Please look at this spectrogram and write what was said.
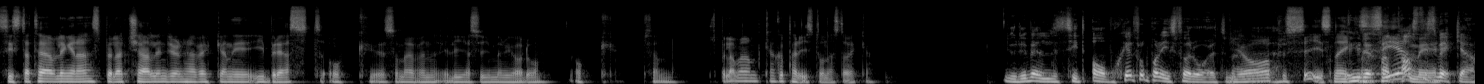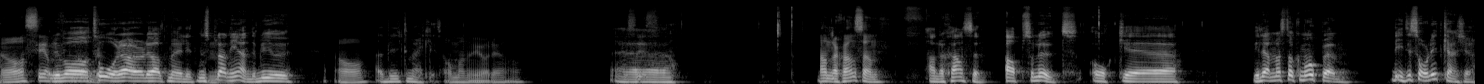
sista tävlingarna. Spelar Challenger den här veckan i, i Brest och eh, som även Elias Ymer gör då. Och sen spelar man kanske Paris då nästa vecka. Gjorde väl sitt avsked från Paris förra året. Men, ja, eh, precis. När det gjorde en fantastisk vecka. Ja, det var tårar och det var allt möjligt. Nu spelar han igen. Det blir ju Ja, det blir lite märkligt. om man nu gör det. Ja. Eh, Andra chansen. andra chansen, absolut. Och eh, vi lämnar Stockholm Open. Lite sorgligt kanske.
